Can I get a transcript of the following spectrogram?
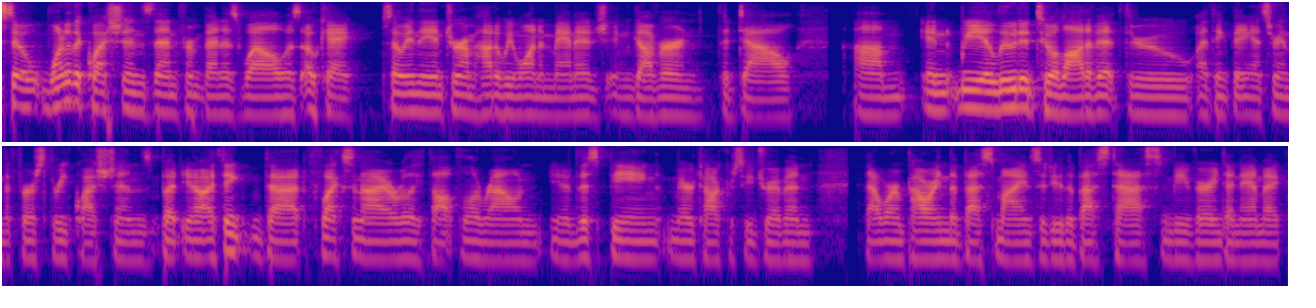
So, one of the questions then from Ben as well was okay, so in the interim, how do we want to manage and govern the DAO? Um, and we alluded to a lot of it through, I think, the answering the first three questions. But you know, I think that Flex and I are really thoughtful around you know this being meritocracy driven, that we're empowering the best minds to do the best tasks and be very dynamic.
